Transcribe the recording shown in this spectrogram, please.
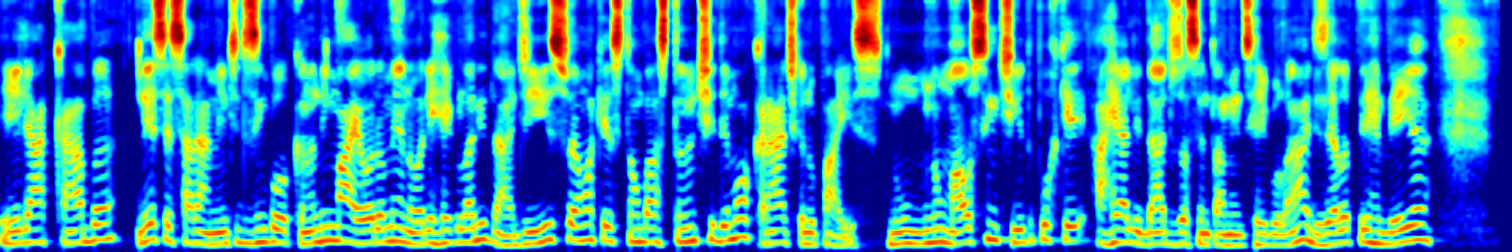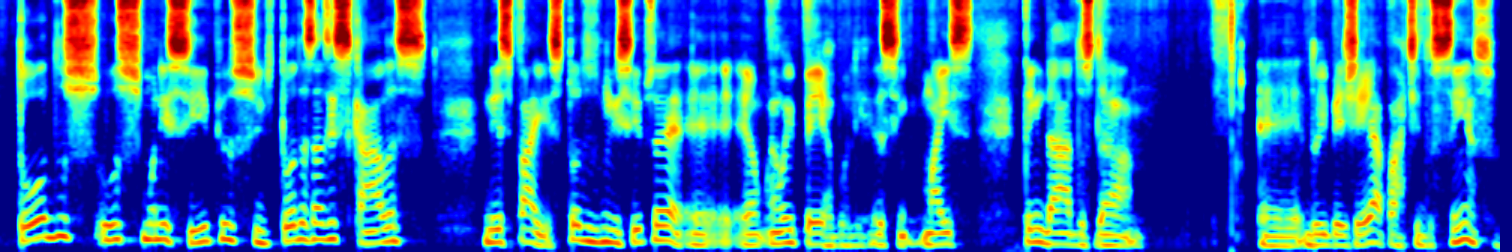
ele acaba necessariamente desembocando em maior ou menor irregularidade. E isso é uma questão bastante democrática no país, num, num mau sentido, porque a realidade dos assentamentos irregulares ela permeia todos os municípios de todas as escalas nesse país. Todos os municípios é, é, é uma hipérbole, assim, mas tem dados da, é, do IBGE a partir do censo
